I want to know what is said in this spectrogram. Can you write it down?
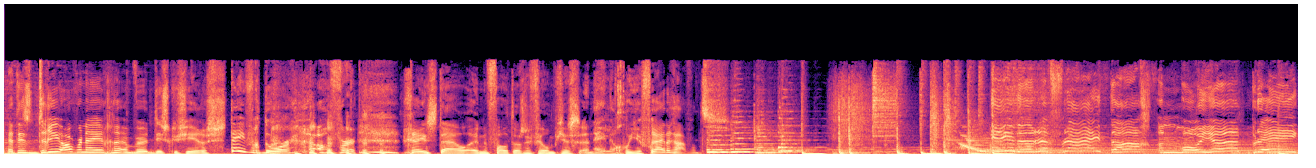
Het is drie over negen en we discussiëren stevig door over geen stijl en foto's en filmpjes. Een hele goede vrijdagavond. Iedere vrijdag een mooie break.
